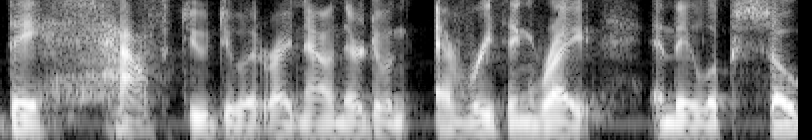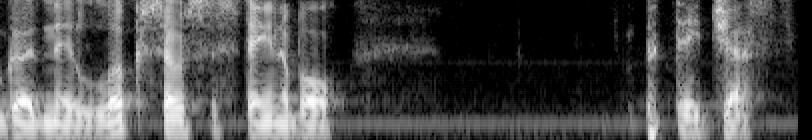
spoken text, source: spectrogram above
they have to do it right now, and they're doing everything right, and they look so good, and they look so sustainable, but they just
